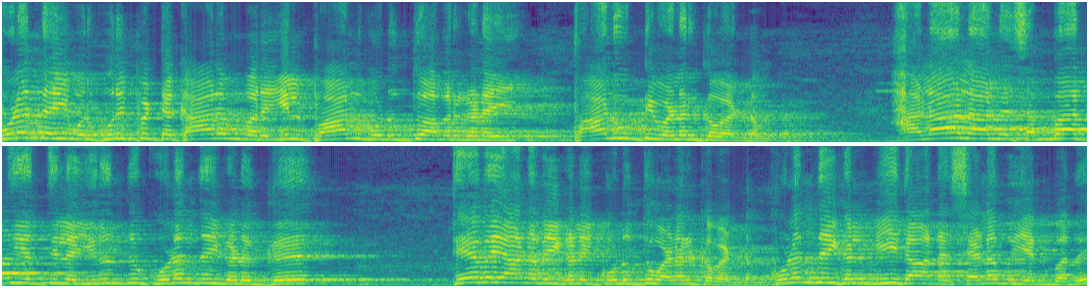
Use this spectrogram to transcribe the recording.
குழந்தை ஒரு குறிப்பிட்ட காலம் வரையில் பால் கொடுத்து அவர்களை பாலூட்டி வளர்க்க வேண்டும். ஹலாலான சம்பாத்தியத்தில் இருந்து குழந்தைகளுக்கு தேவையானவைகளை கொடுத்து வளர்க்க வேண்டும். குழந்தைகள் மீதான செலவு என்பது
